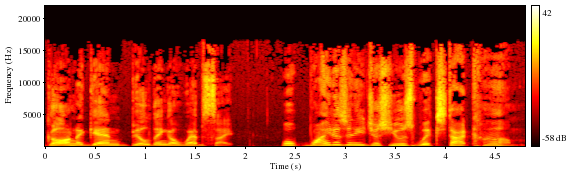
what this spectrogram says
gone again building a website. Well, why doesn't he just use Wix.com?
